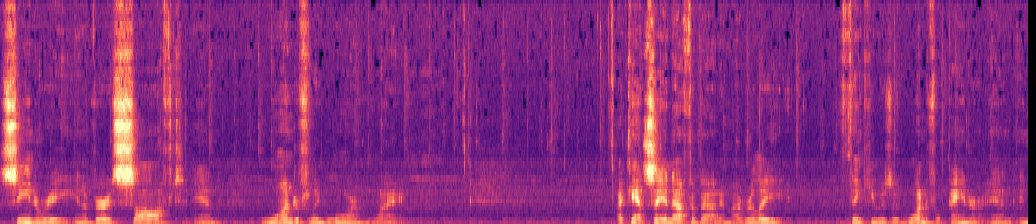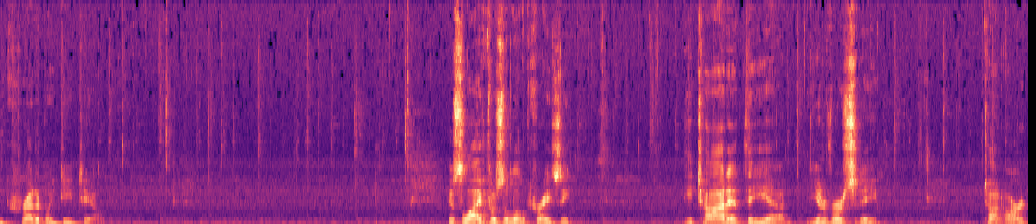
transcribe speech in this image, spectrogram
scenery in a very soft and wonderfully warm way. I can't say enough about him. I really think he was a wonderful painter and incredibly detailed. His life was a little crazy. He taught at the uh, university, taught art,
